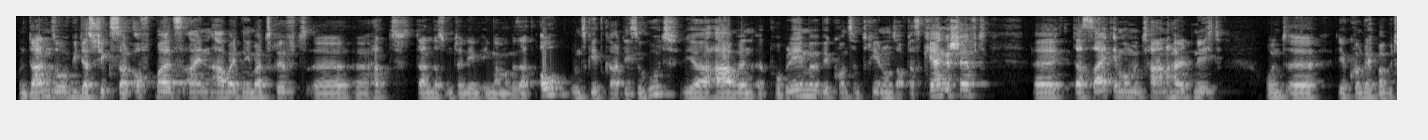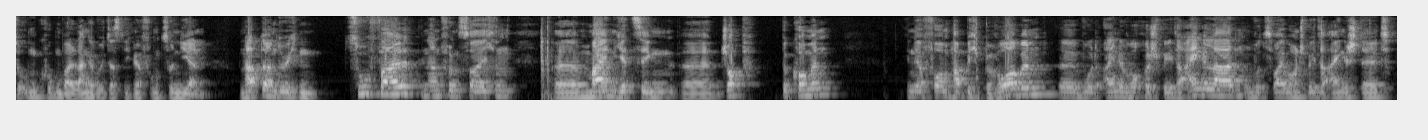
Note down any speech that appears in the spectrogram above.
Und dann, so wie das Schicksal oftmals einen Arbeitnehmer trifft, äh, äh hat dann das Unternehmen irgendwann mal gesagt, oh, uns geht gerade nicht so gut, wir haben äh, Probleme, wir konzentrieren uns auf das Kerngeschäft. Äh, das seid ihr momentan halt nicht. Und äh, ihr könnt euch mal bitte umgucken, weil lange wird das nicht mehr funktionieren. Und habe dann durch einen Zufall, in Anführungszeichen, äh, meinen jetzigen äh, Job bekommen. In der Form habe ich beworben, äh, wurde eine Woche später eingeladen und wurde zwei Wochen später eingestellt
